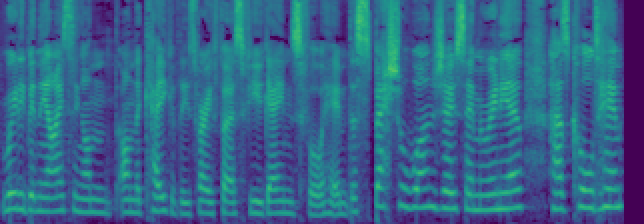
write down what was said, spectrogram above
really been the icing on, on the cake of these very first few games for him. The special one, Jose Mourinho, has called him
